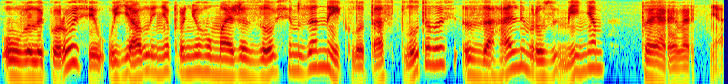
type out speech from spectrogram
У великоросів уявлення про нього майже зовсім заникло та сплуталось з загальним розумінням перевертня.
